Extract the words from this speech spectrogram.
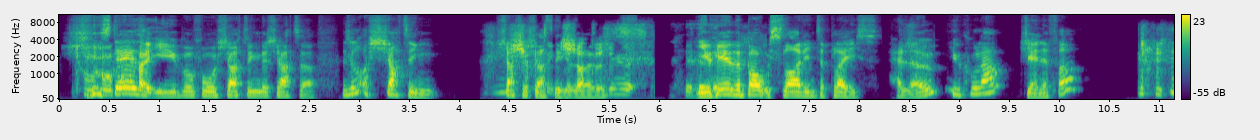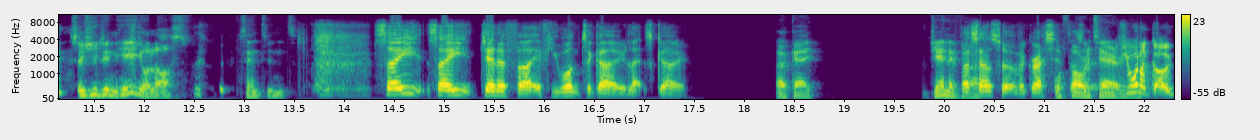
She stares at Right. you before shutting the shutter. There's a lot of shutting. Shutter shutting at the moment. You hear the bolt slide into place. Hello, you call out Jennifer. So she didn't hear your last sentence. Say, say, Jennifer, if you want to go, let's go. Okay, Jennifer, That sounds sort of aggressive. authoritarian. if you want to go,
